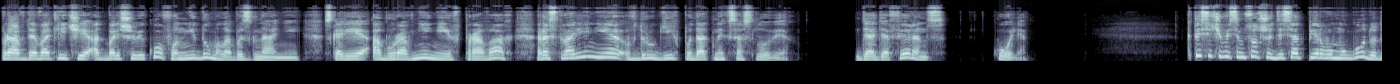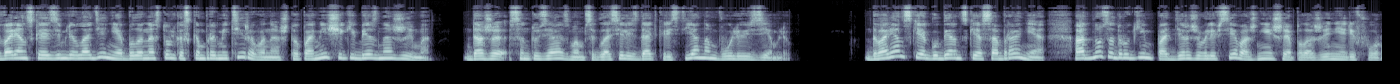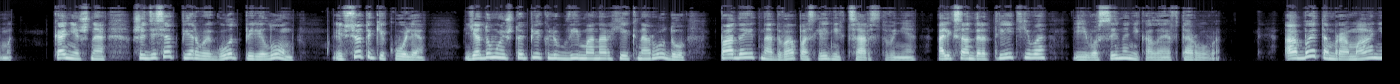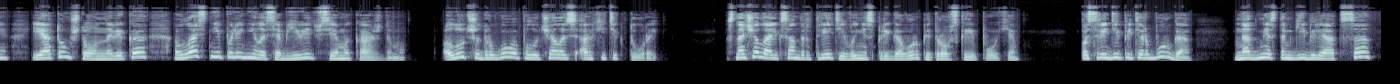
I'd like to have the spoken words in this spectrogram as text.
Правда, в отличие от большевиков, он не думал об изгнании, скорее об уравнении в правах, растворении в других податных сословиях дядя Ференс, Коля. К 1861 году дворянское землевладение было настолько скомпрометировано, что помещики без нажима, даже с энтузиазмом согласились дать крестьянам волю и землю. Дворянские губернские собрания одно за другим поддерживали все важнейшие положения реформы. Конечно, 61 год – перелом, и все-таки, Коля, я думаю, что пик любви монархии к народу падает на два последних царствования – Александра III и его сына Николая II. Об этом романе и о том, что он на века, власть не поленилась объявить всем и каждому. Лучше другого получалось архитектурой. Сначала Александр III вынес приговор Петровской эпохи. Посреди Петербурга, над местом гибели отца,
